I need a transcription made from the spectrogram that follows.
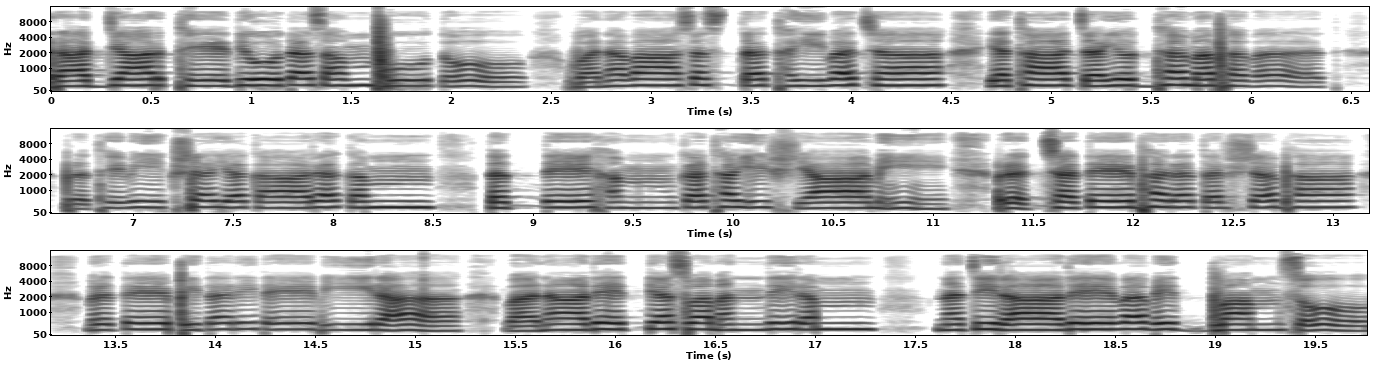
राज्यार्थे द्यूतसम्भूतो। वनवासस्तथैव च यथा च युद्धमभवत्। पृथिवीक्षयकारकम् तत्तेऽहं कथयिष्यामि। पृच्छते भरतर्षभ मृते पितरिते वीरा। वनादेत्य स्वमन्दिरम् न चिरादेव विद्वांसो।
